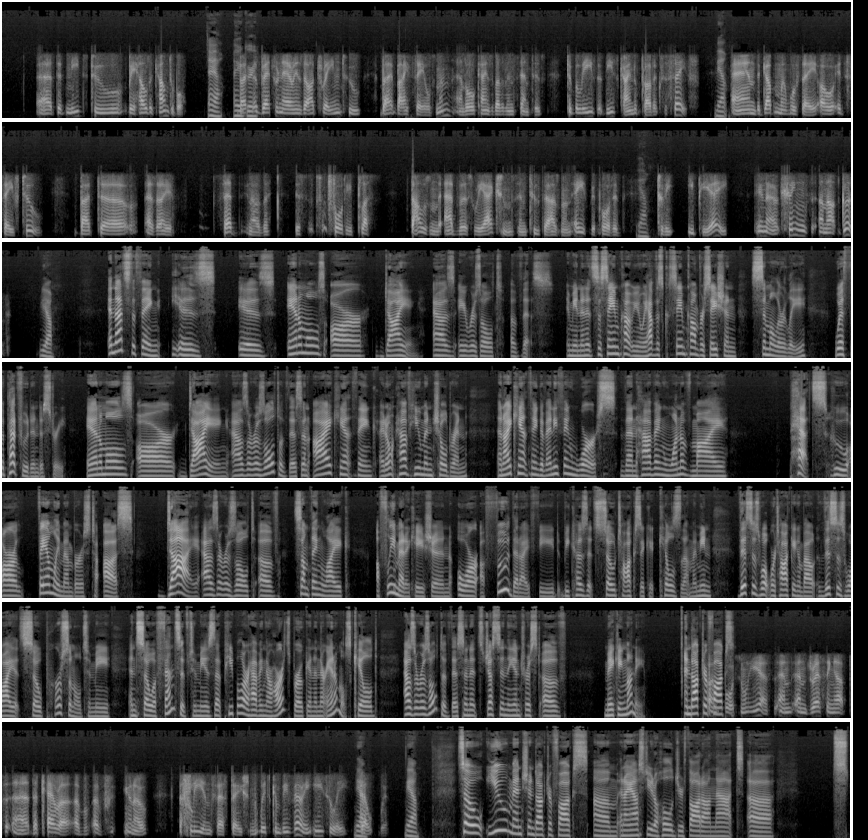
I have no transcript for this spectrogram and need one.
uh, that needs to be held accountable Yeah. I but agree. the veterinarians are trained to by, by salesmen and all kinds of other incentives to believe that these kind of products are safe. Yeah. And the government will say, "Oh, it's safe too." But uh, as I said, you know, the, this 40 plus thousand adverse reactions in 2008 reported Yeah. to the EPA. You know, things are not good. Yeah. And that's the thing is is animals are dying as a result of this. I mean, and it's the same com- you know, we have this same conversation similarly with the pet food industry. Animals are dying as a result of this and I can't think I don't have human children and I can't think of anything worse than having one of my pets who are family members to us die as a result of something like a flea medication or a food that I feed because it's so toxic it kills them. I mean, this is what we're talking about. This is why it's so personal to me and so offensive to me is that people are having their hearts broken and their animals killed as a result of this and it's just in the interest of making money. And Dr. Fox Unfortunately, yes, and and dressing up uh, the terror of of you know a flea infestation, which can be very easily Yeah. dealt with. Yeah. So you mentioned Dr. Fox, um, and I asked you to hold your thought on that, uh,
